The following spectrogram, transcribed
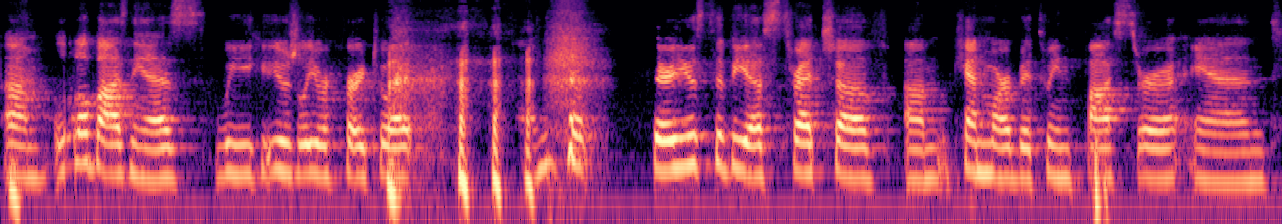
Um, Little Bosnia, as we usually refer to it. um, there used to be a stretch of um, Kenmore between Foster and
